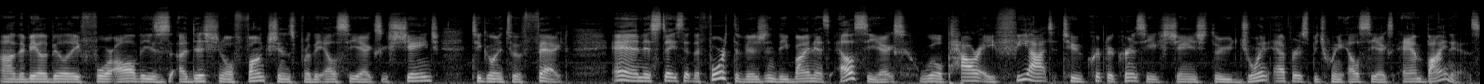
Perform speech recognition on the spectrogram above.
uh, the availability for all these additional functions for the LCX exchange to go into effect. And it states that the fourth division, the Binance LCX, will power a fiat to cryptocurrency exchange through joint efforts between LCX and Binance.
